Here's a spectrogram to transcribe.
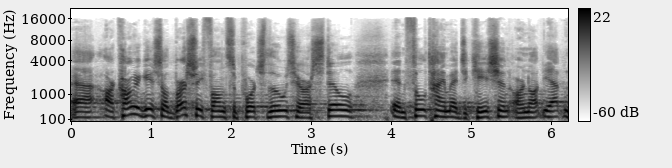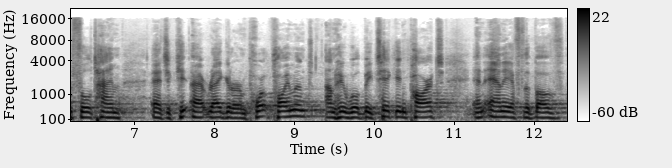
Uh, our Congregational Bursary Fund supports those who are still in full time education or not yet in full time educa- uh, regular employment and who will be taking part in any of the above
